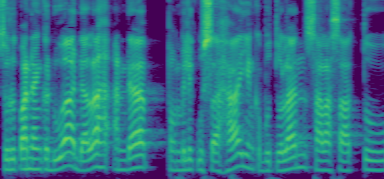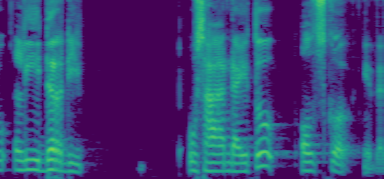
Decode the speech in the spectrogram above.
Sudut pandang kedua adalah Anda pemilik usaha yang kebetulan salah satu leader di usaha Anda itu old school gitu.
